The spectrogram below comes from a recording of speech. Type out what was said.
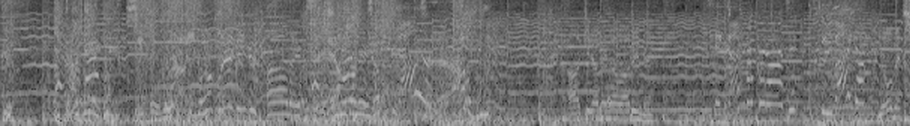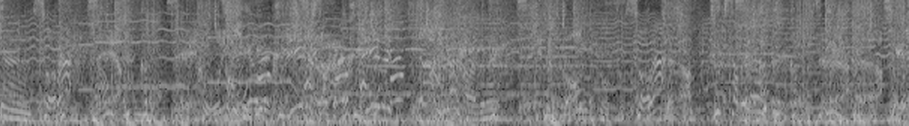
くよ諦めが悪いね。セカンドクローズ。リバイド読めたじゃんそら氷クリ。ームクリ。ーム危ないそら突き刺せ跳躍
